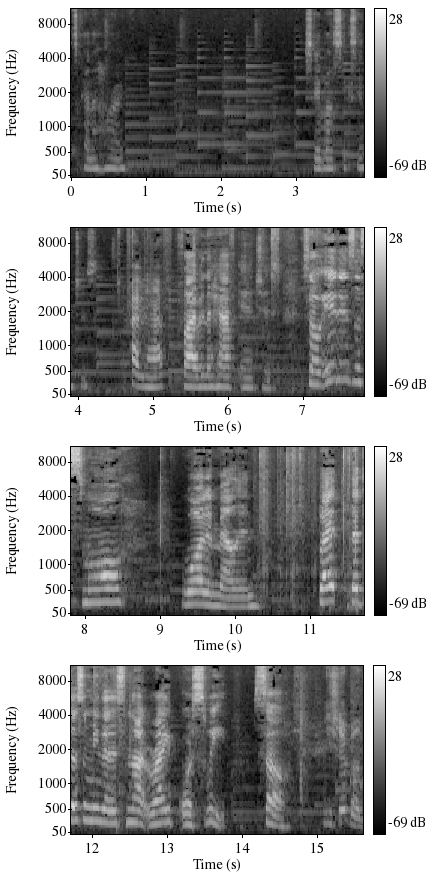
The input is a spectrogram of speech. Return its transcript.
It's kind of hard. Say about six inches? Five and a half. Five and a half inches. So it is a small watermelon, but that doesn't mean that it's not ripe or sweet. So. You sure about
